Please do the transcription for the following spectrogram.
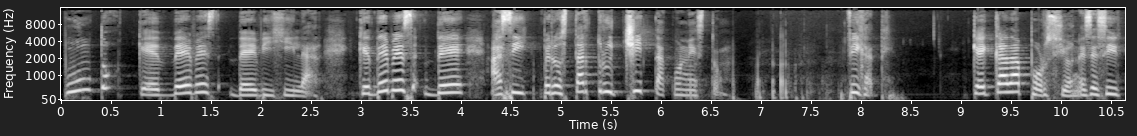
punto que debes de vigilar, que debes de así, pero estar truchita con esto. Fíjate, que cada porción, es decir,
